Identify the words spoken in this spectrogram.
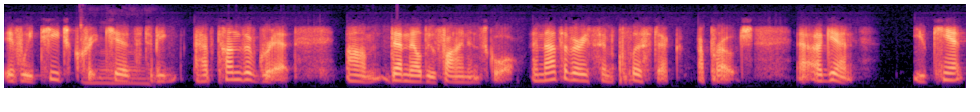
If we teach cr- mm. kids to be have tons of grit, um, then they'll do fine in school. And that's a very simplistic approach. Again, you can't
